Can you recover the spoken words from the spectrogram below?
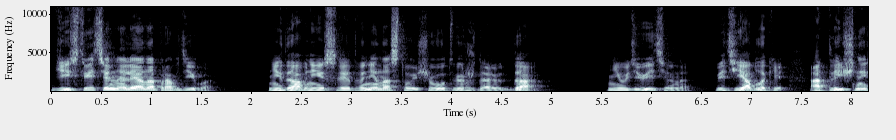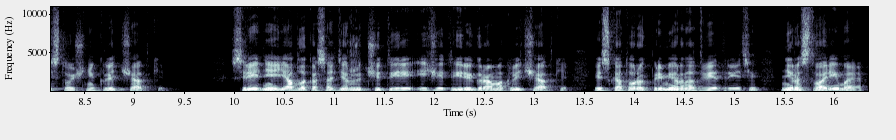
Действительно ли она правдива? Недавние исследования настойчиво утверждают «да». Неудивительно, ведь яблоки – отличный источник клетчатки. Среднее яблоко содержит 4,4 грамма клетчатки, из которых примерно 2 трети нерастворимая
